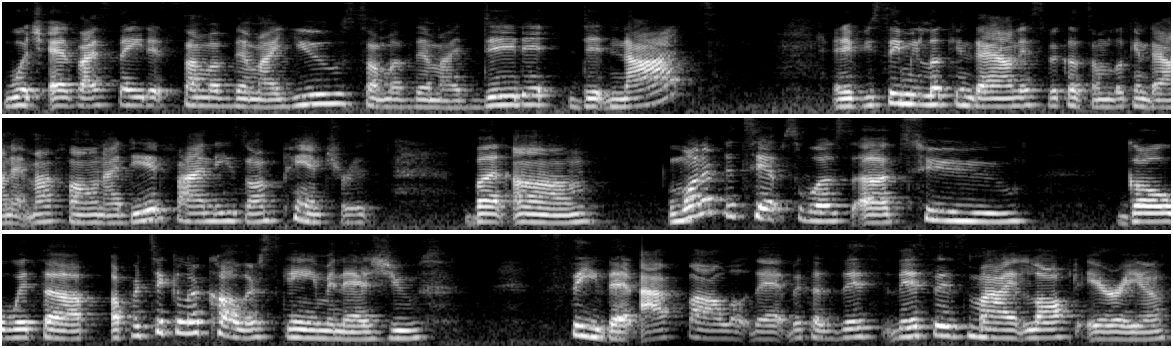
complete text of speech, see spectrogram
which as I stated, some of them I used, some of them I did it, did not. And if you see me looking down, it's because I'm looking down at my phone. I did find these on Pinterest. But um, one of the tips was uh, to go with a, a particular color scheme. And as you see that I followed that because this this is my loft area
